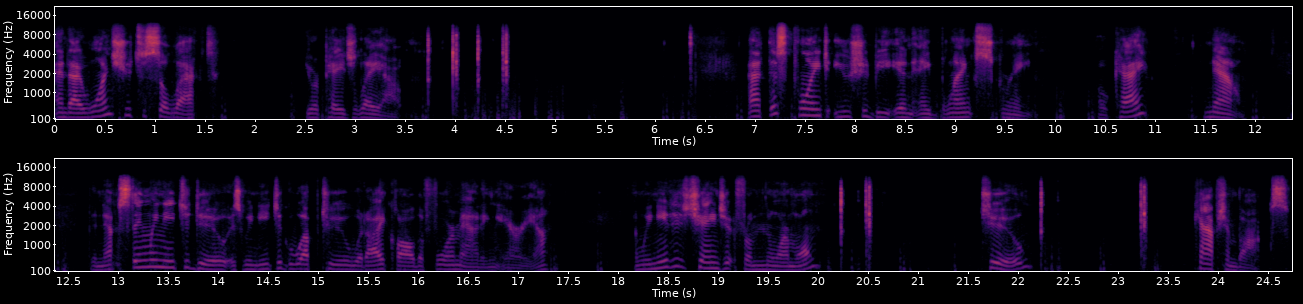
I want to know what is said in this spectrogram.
and I want you to select your page layout. At this point, you should be in a blank screen. Okay? Now, the next thing we need to do is we need to go up to what I call the formatting area and we needed to change it from normal to caption box.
